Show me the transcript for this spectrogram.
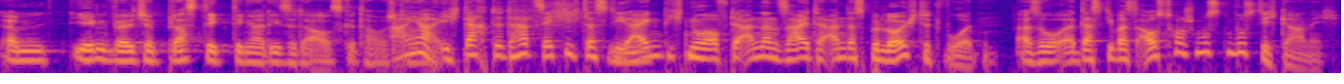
ähm, irgendwelche Plastikdinger, die sie da ausgetauscht ah, haben. Ah ja, ich dachte tatsächlich, dass die mhm. eigentlich nur auf der anderen Seite anders beleuchtet wurden. Also, äh, dass die was austauschen mussten, wusste ich gar nicht.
